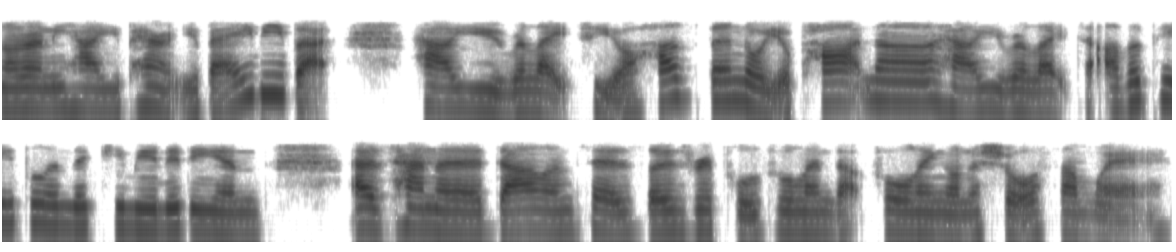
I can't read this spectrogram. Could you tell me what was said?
not only how you parent your baby but how you relate to your husband or your partner how you relate to other people in the community. And as Hannah Dahlen says those ripples will end up falling on a shore somewhere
